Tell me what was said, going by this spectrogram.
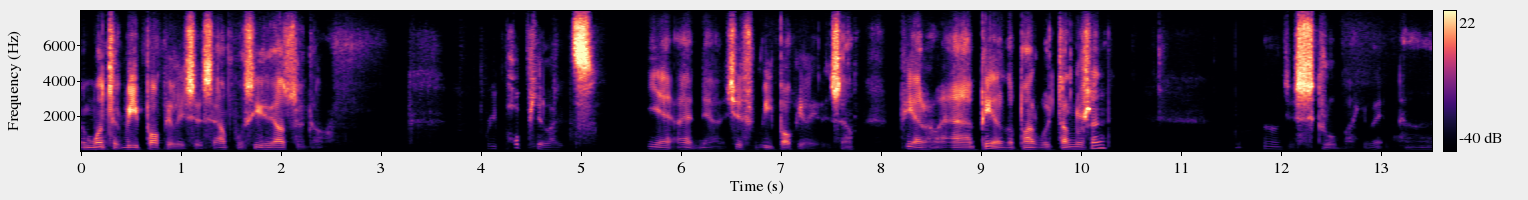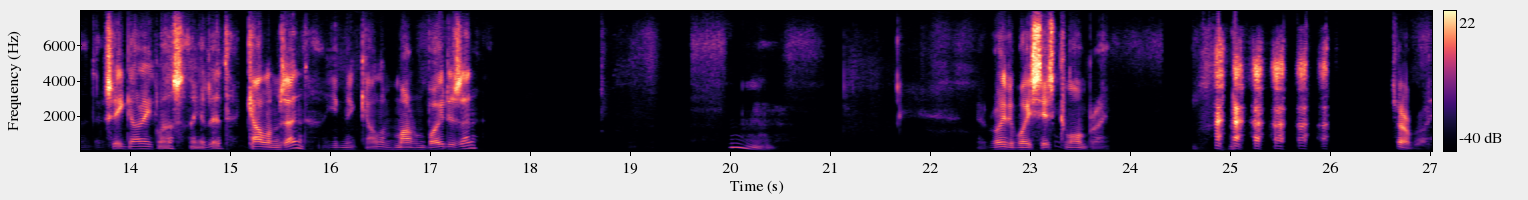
And once it repopulates itself, we'll see who else we've got. Repopulates. Yeah, uh, yeah, it's just repopulated itself. Peter, uh, Peter the Parkwood Turner's in. I'll just scroll back a bit. Uh, did I say Gary Glass? I think I did. Callum's in. Evening, Callum. Martin Boyd is in. Hmm. Yeah, Roy the boy says, "Come on, Brian. Sure, Brian.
